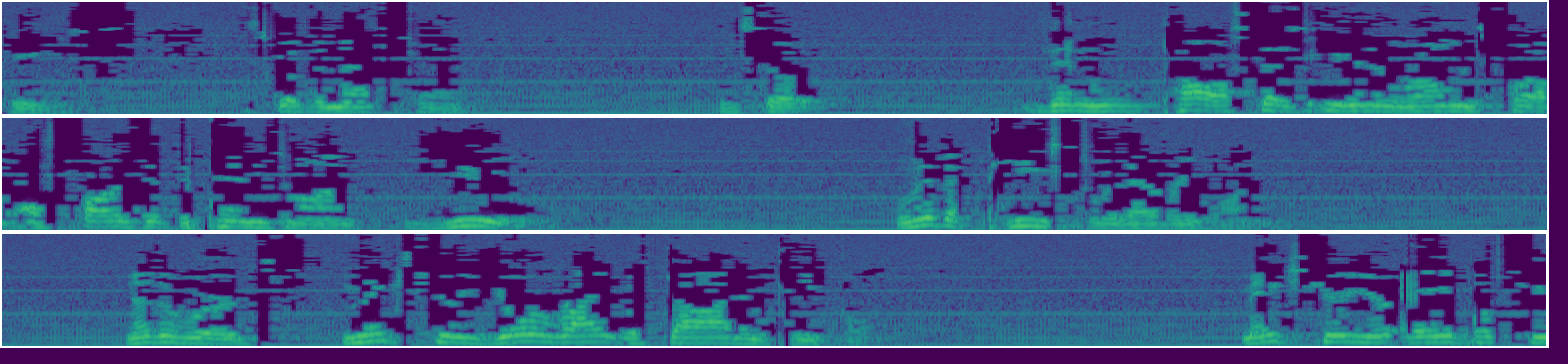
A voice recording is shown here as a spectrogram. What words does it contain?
peace. Let's go to the next one. And so, then Paul says, even in Romans 12, as far as it depends on you, live at peace with everyone. In other words, make sure you're right with God and people. Make sure you're able to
